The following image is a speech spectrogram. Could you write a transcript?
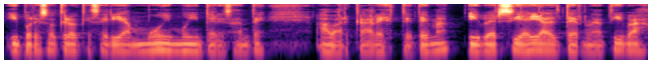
Y por eso creo que sería muy, muy interesante abarcar este tema y ver si hay alternativas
